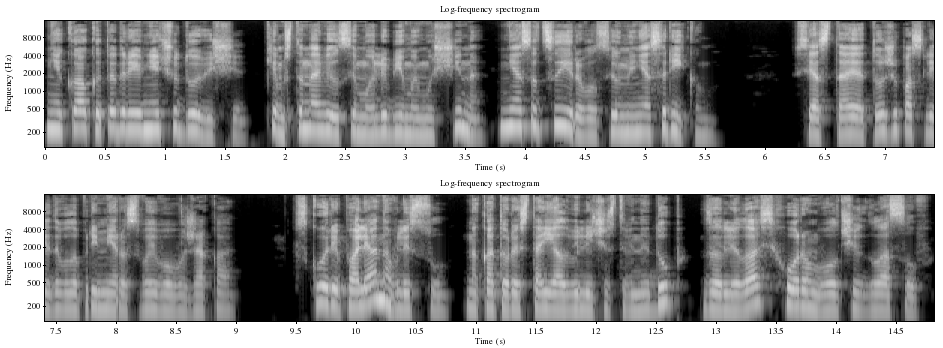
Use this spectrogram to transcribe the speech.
Никак это древнее чудовище, кем становился мой любимый мужчина, не ассоциировался у меня с Риком. Вся стая тоже последовала примеру своего вожака. Вскоре поляна в лесу, на которой стоял величественный дуб, залилась хором волчьих голосов.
